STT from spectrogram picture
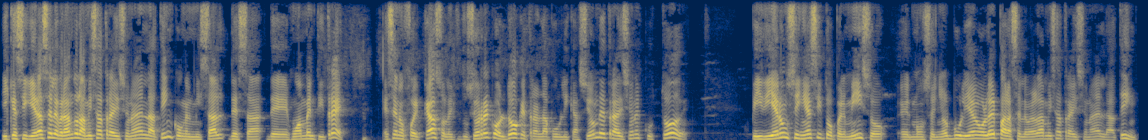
y que siguiera celebrando la misa tradicional en latín con el misal de, de Juan 23. Ese no fue el caso. La institución recordó que tras la publicación de Tradiciones Custodes, pidieron sin éxito permiso el monseñor Bullier Oler para celebrar la misa tradicional en latín.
